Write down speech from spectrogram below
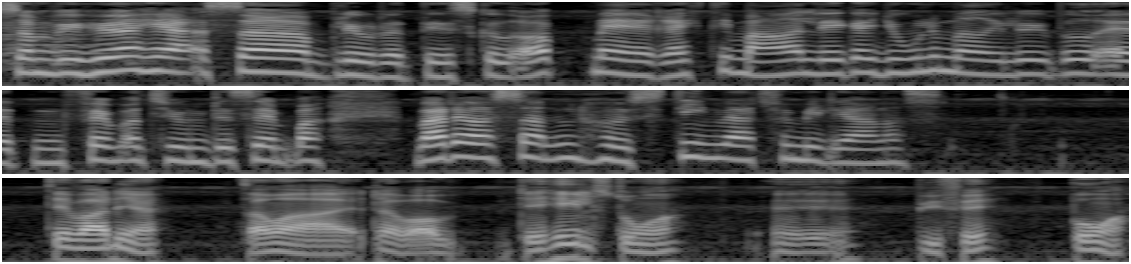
Som vi hører her, så blev der disket op med rigtig meget lækker julemad i løbet af den 25. december. Var det også sådan hos din værtsfamilie, Anders? Det var det, ja. Der var, der var det helt store øh, buffetbord.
